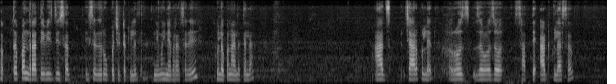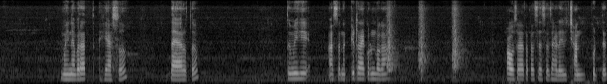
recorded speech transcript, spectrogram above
फक्त पंधरा ते वीस दिवसात हे सगळे रोपं चिटकलेत आणि महिन्याभरात सगळे फुलं पण आले त्याला. आज चार फुलं आहेत. रोज जवळजवळ सात ते आठ फुलं असतात. महिन्याभरात हे असं तयार होतं. तुम्ही हे असं नक्की ट्राय करून बघा. पावसाळ्यात आता सहसा झाडं छान फुटतात.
